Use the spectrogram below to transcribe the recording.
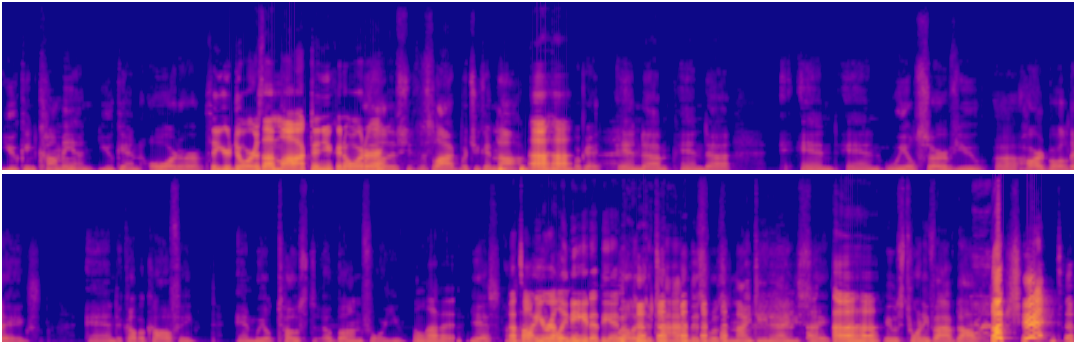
you can come in, you can order. So your door is unlocked and you can order. Well, it's, it's locked, but you can knock. uh-huh. Okay, and um, and uh, and and we'll serve you uh, hard-boiled eggs and a cup of coffee, and we'll toast a bun for you. I love it. Yes, That's uh-huh, all you and really need at the end. Well, at the time, this was in 1996. uh-huh. It was twenty-five dollars. Oh shit.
